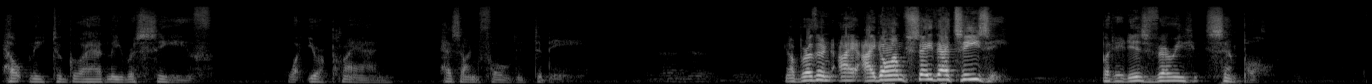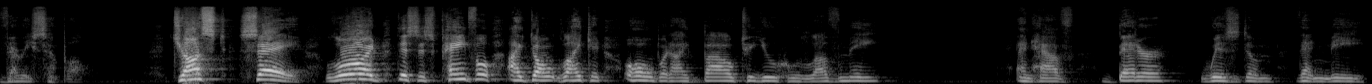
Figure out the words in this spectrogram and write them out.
Help me to gladly receive what your plan has unfolded to be. Now, brethren, I, I don't say that's easy. But it is very simple. Very simple. Just say, Lord, this is painful. I don't like it. Oh, but I bow to you who love me and have better wisdom than me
